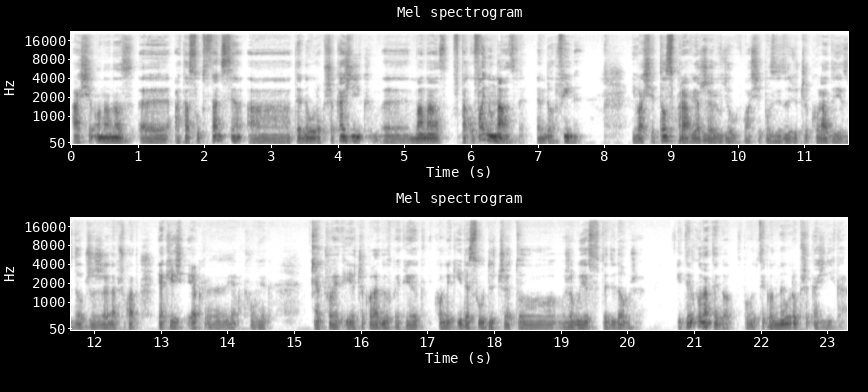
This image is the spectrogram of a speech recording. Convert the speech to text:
a się ona naz- e, a ta substancja, a ten neuroprzekaźnik e, ma naz- taką fajną nazwę endorfiny. I właśnie to sprawia, że ludziom właśnie po zjedzeniu czekolady jest dobrze, że na przykład jakieś, jak, e, jak człowiek jak człowiek je czekolady lub jakiekolwiek inne słodycze, to że mu jest wtedy dobrze. I tylko dlatego, z powodu tego neuroprzekaźnika.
